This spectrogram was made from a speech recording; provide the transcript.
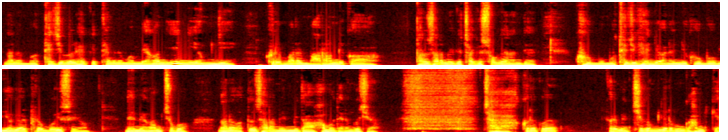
나는 뭐 퇴직을 했기 때문에 뭐 명함이 있니 없니 그런 말을 말합니까? 다른 사람에게 자기 소개하는데 그뭐 뭐 퇴직했니 안 했니 그뭐 이야기할 필요 뭐 있어요. 내 명함 주고 나는 어떤 사람입니다 하면 되는 거죠. 자 그리고 그러면 지금 여러분과 함께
